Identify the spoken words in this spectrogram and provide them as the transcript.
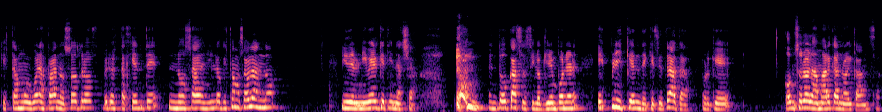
que están muy buenas para nosotros, pero esta gente no sabe ni lo que estamos hablando, ni del nivel que tiene allá. en todo caso, si lo quieren poner, expliquen de qué se trata, porque con solo la marca no alcanza.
